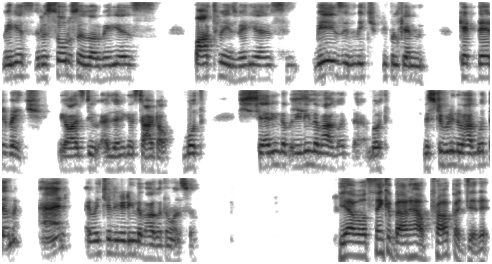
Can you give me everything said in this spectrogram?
various resources or various pathways, various ways in which people can get their wedge. We always do, as then you can start off, both sharing the reading the Bhagavad, both distributing the Bhagavatam and eventually reading the Bhagavatam also. Yeah, well, think about how Prabhupada did it.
